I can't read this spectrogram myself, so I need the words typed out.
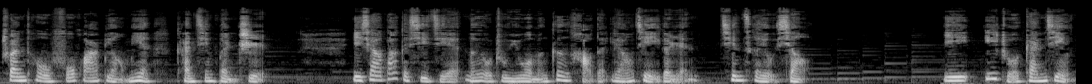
穿透浮华表面，看清本质。以下八个细节能有助于我们更好的了解一个人，亲测有效。一衣着干净，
